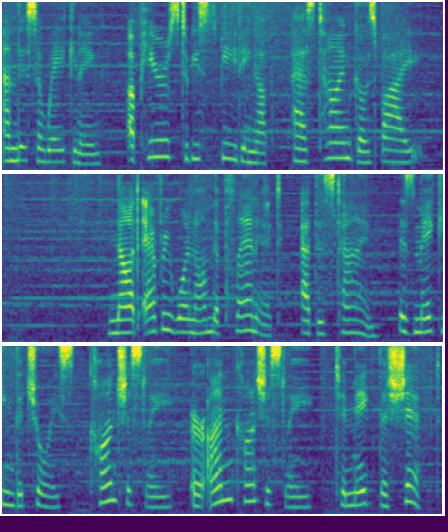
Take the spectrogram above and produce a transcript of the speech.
and this awakening appears to be speeding up as time goes by. Not everyone on the planet at this time is making the choice, consciously or unconsciously, to make the shift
